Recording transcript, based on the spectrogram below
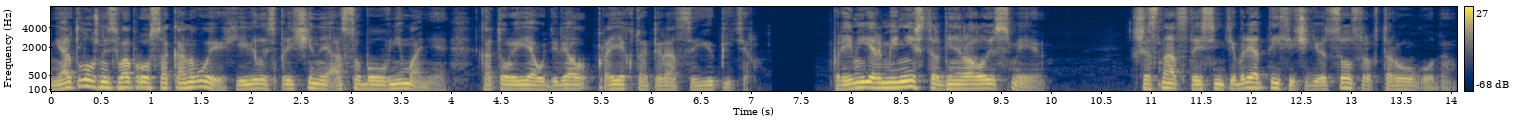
Неотложность вопроса о конвоях явилась причиной особого внимания, которое я уделял проекту операции «Юпитер». Премьер-министр генералу Исмею 16 сентября 1942 года.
